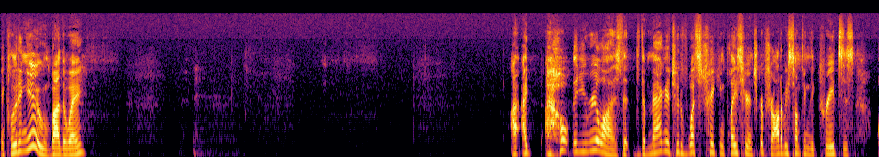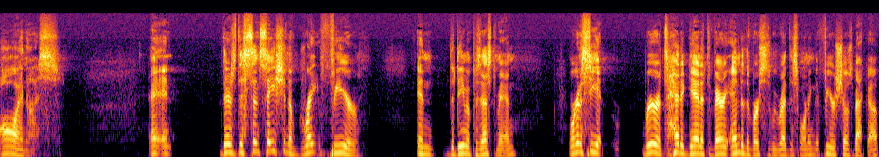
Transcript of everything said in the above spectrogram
Including you, by the way. I, I, hope that you realize that the magnitude of what's taking place here in Scripture ought to be something that creates this awe in us. And, and there's this sensation of great fear in the demon possessed man. We're going to see it rear its head again at the very end of the verses we read this morning, that fear shows back up.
